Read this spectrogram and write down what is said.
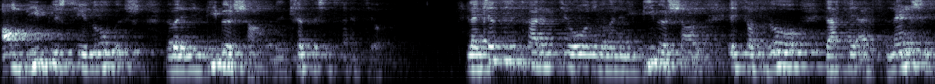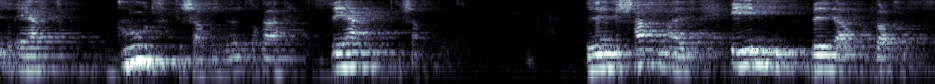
Auch biblisch-theologisch, wenn man in die Bibel schaut, in die christlichen Traditionen. In der christlichen Tradition, wenn man in die Bibel schaut, ist das so, dass wir als Menschen zuerst gut geschaffen sind, sogar sehr gut geschaffen wir sind geschaffen als Ebenbilder Gottes.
